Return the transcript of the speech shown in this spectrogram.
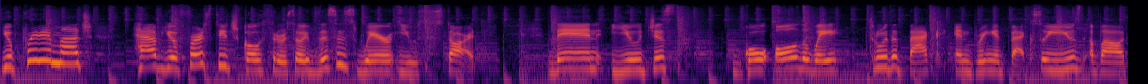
you pretty much have your first stitch go through. So if this is where you start, then you just go all the way through the back and bring it back. So you use about,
